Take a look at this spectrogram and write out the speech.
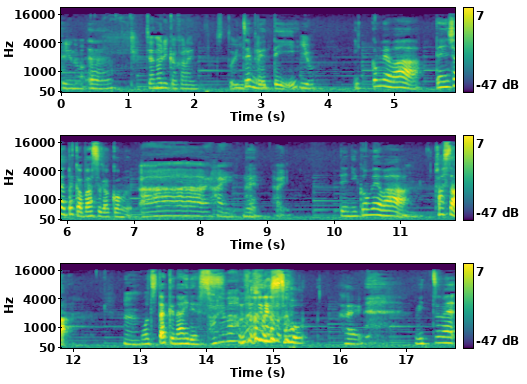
ていうのは。うじゃあのりかからちょっと言ってん。全部言っていいいいよ1個目は電車とかバスが混むああで2個目は傘うん、うん、持ちたくないです。それはマジでそう。はい。3つ目。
